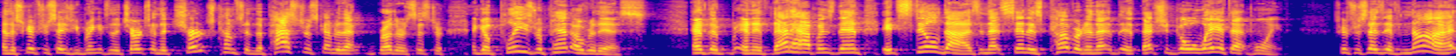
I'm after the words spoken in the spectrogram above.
And the scripture says you bring it to the church, and the church comes to the pastors come to that brother or sister and go, please repent over this. And if, the, and if that happens, then it still dies and that sin is covered and that, that should go away at that point. Scripture says, if not,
